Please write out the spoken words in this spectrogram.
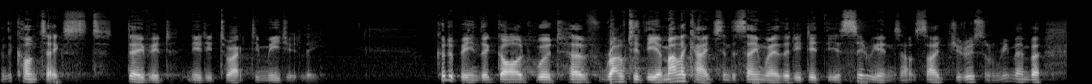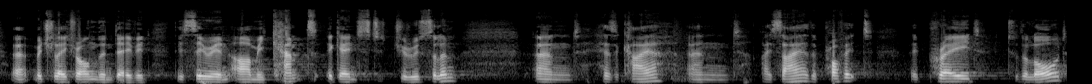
In the context, David needed to act immediately. Could have been that God would have routed the Amalekites in the same way that he did the Assyrians outside Jerusalem. Remember, uh, much later on than David, the Assyrian army camped against Jerusalem, and Hezekiah and Isaiah the prophet they prayed to the Lord.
